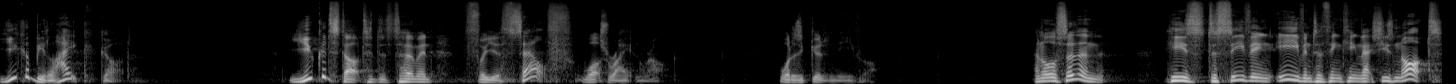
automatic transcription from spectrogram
you could be like God. You could start to determine for yourself what's right and wrong, what is good and evil. And all of a sudden, he's deceiving Eve into thinking that she's not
